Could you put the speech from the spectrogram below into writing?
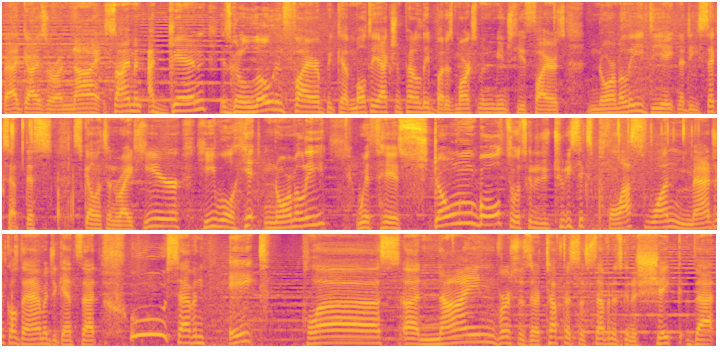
Bad guys are on nine. Simon again is going to load and fire because multi-action penalty, but his marksman means he fires normally. D8 and a D6 at this skeleton right here. He will hit normally with his stone bolt, so it's going to do 2d6 plus one magical damage against that. Ooh, seven, eight plus uh, nine versus their toughness of seven is going to shake that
